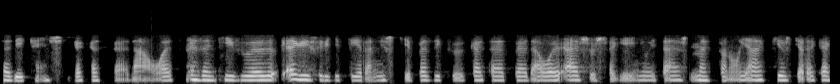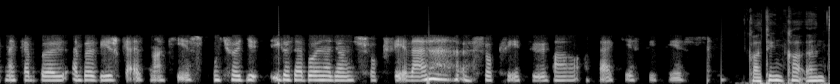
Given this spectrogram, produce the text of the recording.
tevékenységeket például. Ezen kívül egészségügyi téren is képezik őket, tehát például elsősegélynyújtást megtanulják kisgyerekeknek, ebből, ebből vizsgáznak is. Úgyhogy igazából nagyon sokféle, sokrétű a, a felkészítés. Katinka önt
